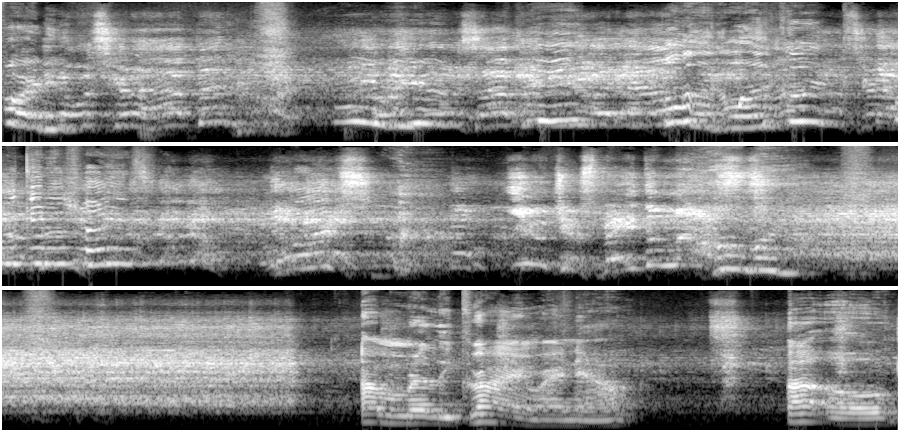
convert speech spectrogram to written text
funny. You know what's gonna happen? Oh, you know what's happening right now? Look, look, look. Look at his face. What? You just made the list. Oh my. I'm really crying right now. Uh-oh.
